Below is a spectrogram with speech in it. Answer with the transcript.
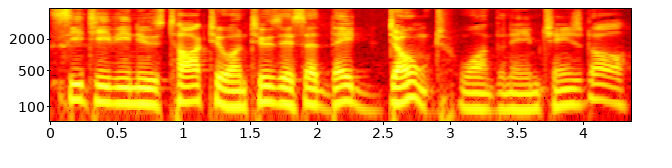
CTV News talked to on Tuesday said they don't want the name changed at all.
